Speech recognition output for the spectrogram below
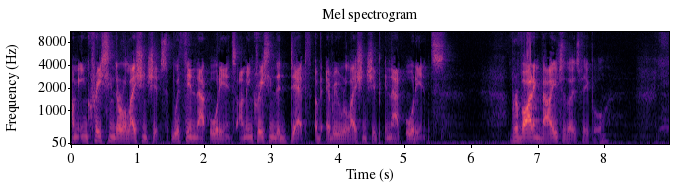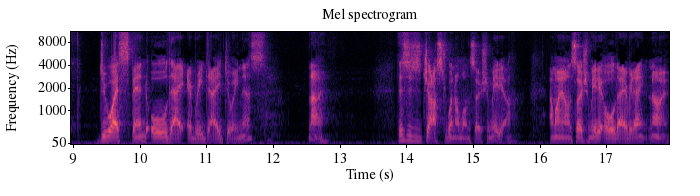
I'm increasing the relationships within that audience. I'm increasing the depth of every relationship in that audience. providing value to those people. Do I spend all day, every day doing this? No. This is just when I'm on social media. Am I on social media all day, every day? No.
